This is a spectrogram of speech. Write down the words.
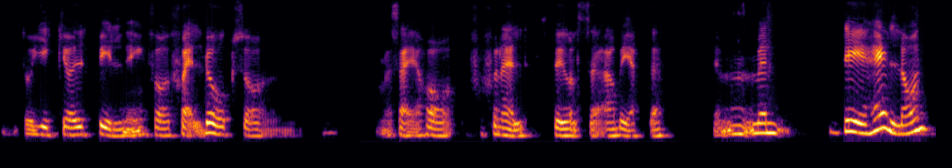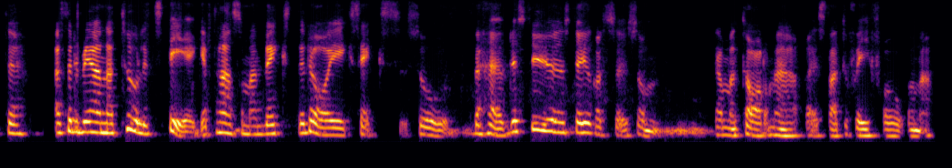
då gick jag utbildning för att själv då också man säger, ha professionell styrelsearbete. Men det är heller inte Alltså det blir ett naturligt steg. Efterhand som man växte då i X6 så behövdes det ju en styrelse som, där man tar de här eh, strategifrågorna.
